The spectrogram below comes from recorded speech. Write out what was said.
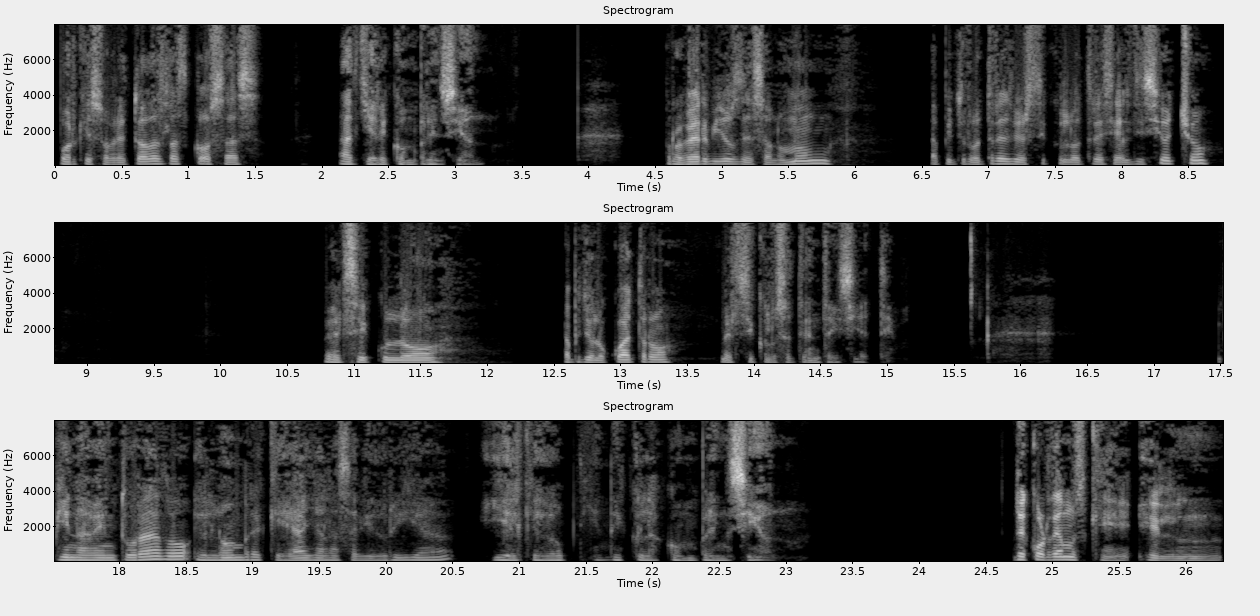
porque sobre todas las cosas adquiere comprensión. Proverbios de Salomón, capítulo 3, versículo 13 al 18, versículo, capítulo 4, versículo 77. Bienaventurado el hombre que haya la sabiduría y el que obtiene la comprensión. Recordemos que el,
